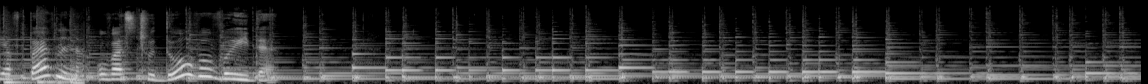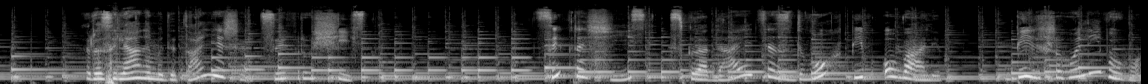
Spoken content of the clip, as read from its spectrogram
Я впевнена, у вас чудово вийде. Розглянемо детальніше цифру 6. Цифра 6 складається з двох півовалів більшого лівого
